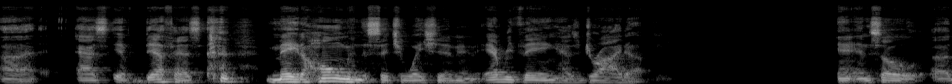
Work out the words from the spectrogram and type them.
uh, as if death has made a home in the situation and everything has dried up. And, so, uh,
